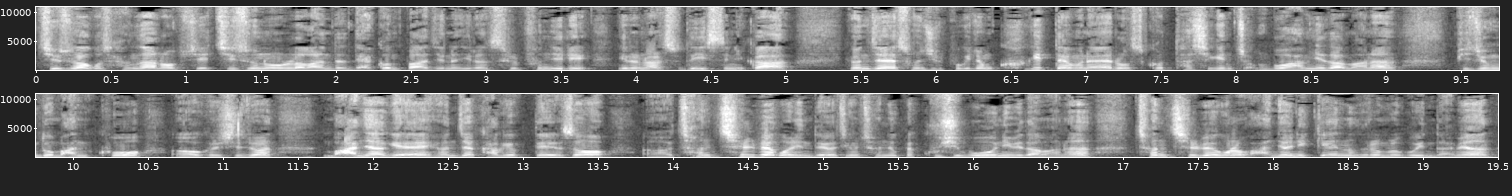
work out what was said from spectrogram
지수하고 상관없이 지수는 올라가는데 내 건 빠지는 이런 슬픈 일이 일어날 수도 있으니까 현재 손실폭이 좀 크기 때문에 로스코 타시긴 좀 뭐합니다만은 비중도 많고 어 그러시지만 만약에 현재 가격대에서 어 1,700원인데요. 지금 1,695원입니다만은 1,700원을 완연히 깨는 흐름을 보인다면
